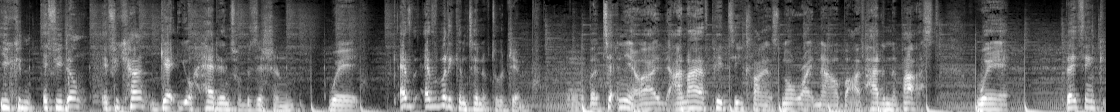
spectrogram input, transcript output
you can if you don't if you can't get your head into a position where ev- everybody can turn up to a gym, but t- you know, I, and I have PT clients not right now, but I've had in the past where they think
